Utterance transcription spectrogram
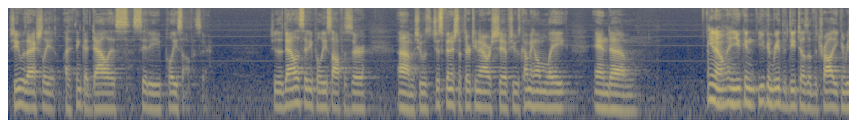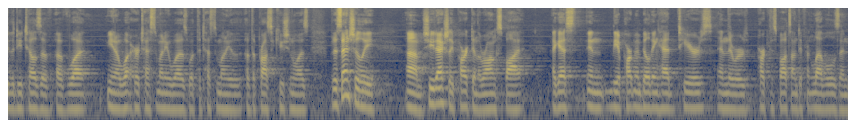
she was actually, I think, a Dallas City police officer. She was a Dallas City police officer. Um, she was just finished a 13 hour shift. She was coming home late, and um, you know, and you can you can read the details of the trial. You can read the details of, of what you know what her testimony was, what the testimony of the prosecution was. But essentially, um, she'd actually parked in the wrong spot. I guess in the apartment building had tiers, and there were parking spots on different levels and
